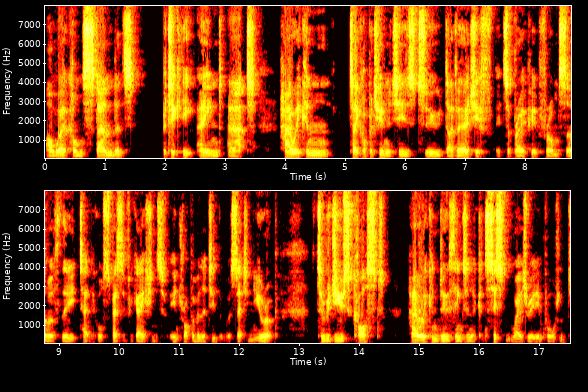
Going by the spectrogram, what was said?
Our work on standards, particularly aimed at how we can take opportunities to diverge, if it's appropriate, from some of the technical specifications for interoperability that were set in Europe to reduce cost. How we can do things in a consistent way is really important.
